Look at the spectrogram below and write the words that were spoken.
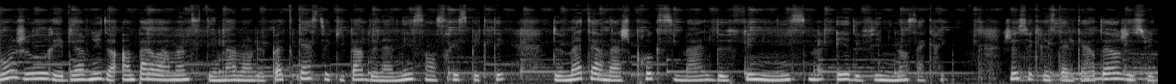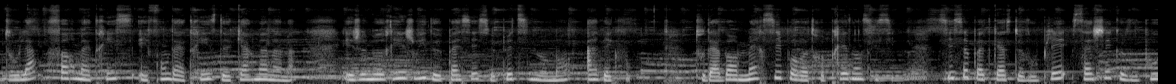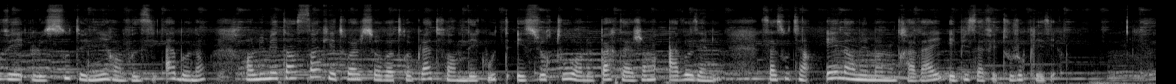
Bonjour et bienvenue dans Empowerment des mamans, le podcast qui parle de la naissance respectée, de maternage proximal, de féminisme et de féminin sacré. Je suis Christelle Carter, je suis doula, formatrice et fondatrice de Karma Mama et je me réjouis de passer ce petit moment avec vous. Tout d'abord, merci pour votre présence ici. Si ce podcast vous plaît, sachez que vous pouvez le soutenir en vous y abonnant, en lui mettant 5 étoiles sur votre plateforme d'écoute et surtout en le partageant à vos amis. Ça soutient énormément mon travail et puis ça fait toujours plaisir.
